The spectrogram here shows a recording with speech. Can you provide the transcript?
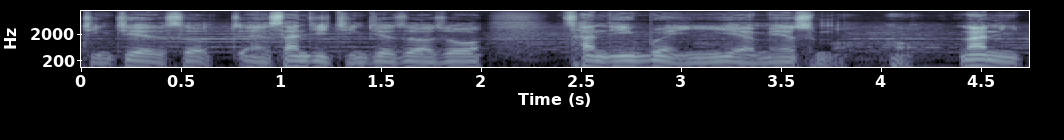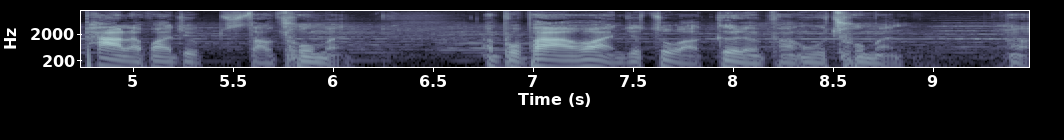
警戒的时候，呃，三级警戒的时候说餐厅不能营业，没有什么。哦，那你怕的话就少出门，啊，不怕的话你就做好个人防护出门，啊，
